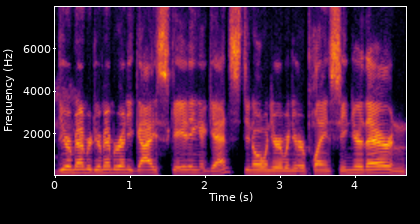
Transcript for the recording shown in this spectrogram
do you remember? Do you remember any guys skating against? You know, when you're when you're playing senior there and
